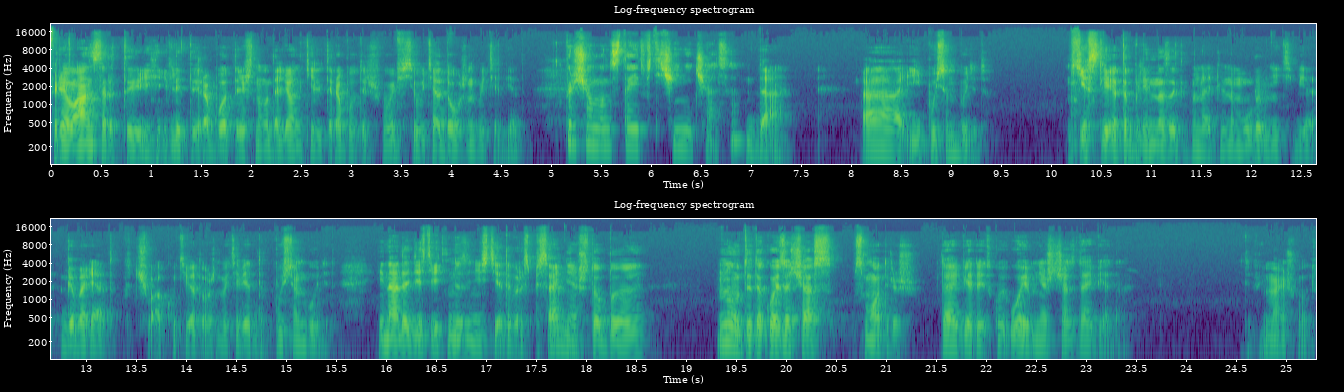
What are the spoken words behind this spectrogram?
Фрилансер ты, или ты работаешь на удаленке, или ты работаешь в офисе, у тебя должен быть обед. Причем он стоит в течение часа. Да. А, и пусть он будет. Если это, блин, на законодательном уровне тебе говорят, чувак, у тебя должен быть обед, да пусть он будет. И надо действительно занести это в расписание, чтобы, ну, ты такой за час смотришь до обеда и такой, ой, у меня же час до обеда. Ты понимаешь, вот,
